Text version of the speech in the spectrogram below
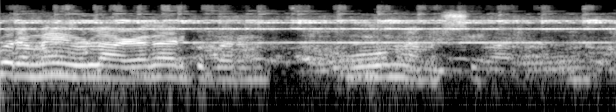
கோபுரமே எவ்வளோ அழகா இருக்கு பாருங்க. ஓம் நம சிவாய் ஓம் நம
